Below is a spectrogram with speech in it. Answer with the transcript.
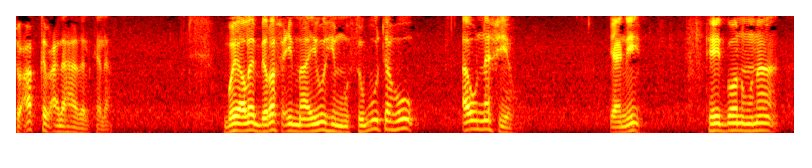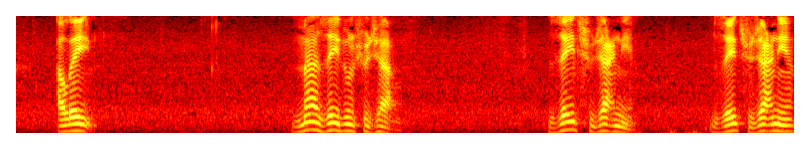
تعقب على هذا الكلام. بوي برفع ما يوهم ثبوته أو نفيه. يعني تيد بون منا علي ما زيد شجاع. زيد شجاعني زيد شجاعني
